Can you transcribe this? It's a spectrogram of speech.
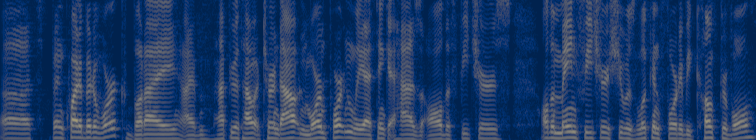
Uh, it's been quite a bit of work, but I, I'm happy with how it turned out. And more importantly, I think it has all the features, all the main features she was looking for to be comfortable.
